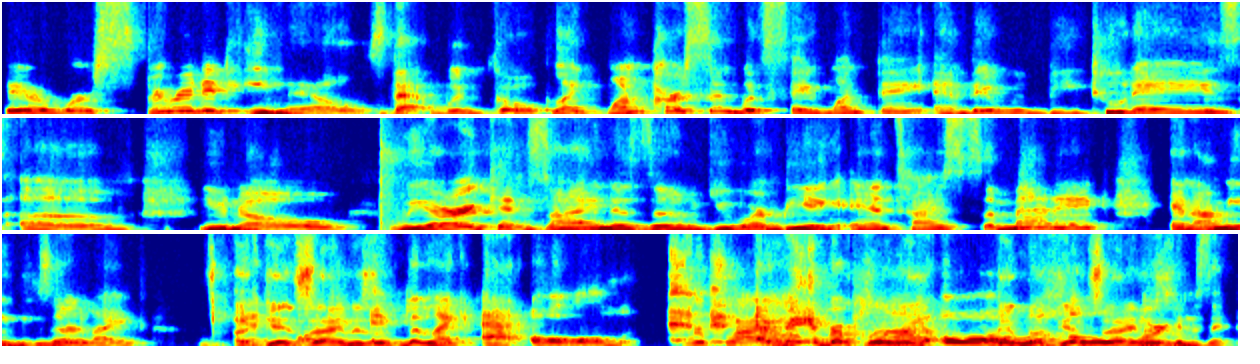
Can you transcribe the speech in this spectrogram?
there were spirited emails that would go like one person would say one thing and there would be two days of you know we are against zionism you are being anti-semitic. And i mean these are like Against Zionism? It- like at all. Reply I mean, all. reply Wait, wait. all They the whole Zionism? organization.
